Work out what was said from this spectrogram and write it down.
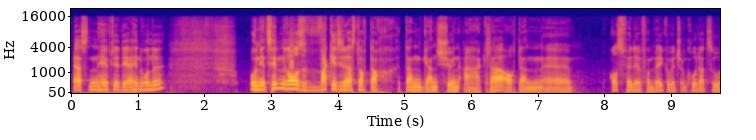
ersten Hälfte der Hinrunde. Und jetzt hinten raus wackelte das doch doch dann ganz schön arg. Klar, auch dann äh, Ausfälle von Velkovic und Co. dazu.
